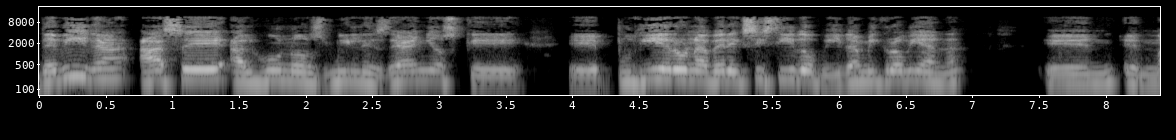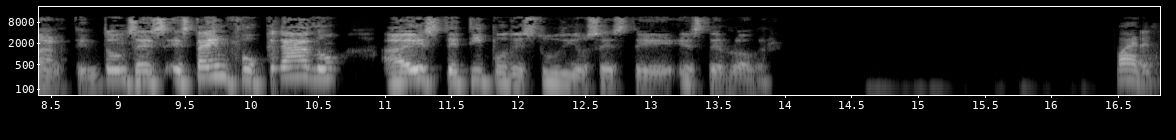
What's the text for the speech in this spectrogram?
de vida hace algunos miles de años que eh, pudieron haber existido vida microbiana en, en, Marte. Entonces, está enfocado a este tipo de estudios este, este rover. Bueno,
